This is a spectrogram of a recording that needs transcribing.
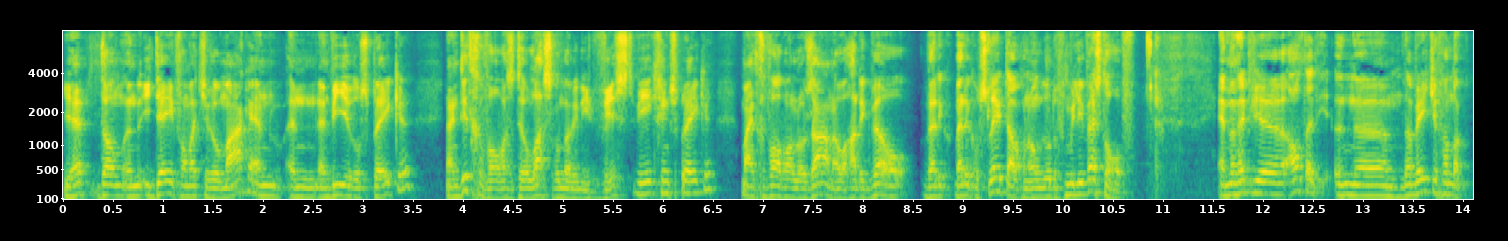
je hebt dan een idee van wat je wil maken en, en, en wie je wil spreken. Nou, in dit geval was het heel lastig omdat ik niet wist wie ik ging spreken. Maar in het geval van Lozano had ik wel, werd, ik, werd ik op sleeptouw genomen door de familie Westerhof. En dan heb je altijd een. eh, dan weet je van.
